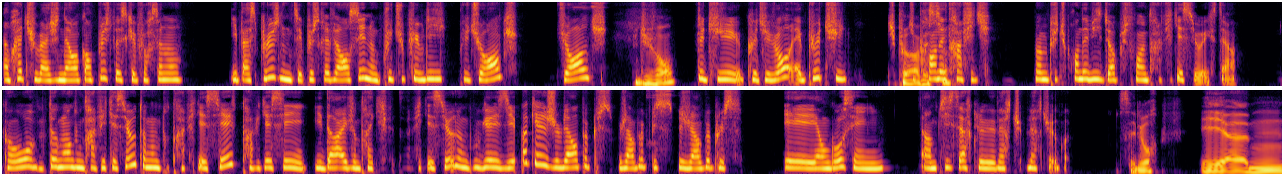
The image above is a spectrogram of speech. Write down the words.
Après, tu vas générer encore plus parce que forcément, il passe plus, donc t'es plus référencé. Donc plus tu publies, plus tu ranks. Tu ranks, plus tu, plus tu vends et plus tu, tu peux tu prends des trafics. Plus tu prends des visiteurs, plus tu prends des trafics SEO, etc. En gros, t'augmentes ton trafic SEO, t'augmentes ton trafic SEA. Le trafic SEA, il drive ton trafic, trafic SEO. Donc Google, il dit, OK, je viens un peu plus, je viens un peu plus, je viens un peu plus. Et en gros, c'est un petit cercle vertu- vertueux, quoi. C'est lourd. Et euh,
